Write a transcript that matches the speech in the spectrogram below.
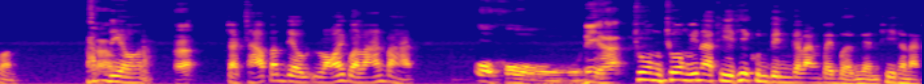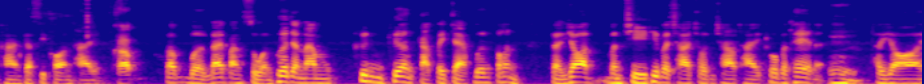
ก่อนแป๊บเช้าเดียวครับฮะจากเช้าแป๊บเดียวร้อยกว่าล้านบาท โอ้โห นี่ฮะ ช่วงช่วงวินาทีที่คุณบินกำลังไปเบิกเงินที่ธนาคารกสิกรไทย ครับ ก็เบิกได้บางส่วนเพื่อจะนำขึ้นเครื่องกลับไปแจกเบื้องต้น แต่ยอดบัญชีที่ประชาชนชาวไทยทั่วประเทศน่ะอืมทยอย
